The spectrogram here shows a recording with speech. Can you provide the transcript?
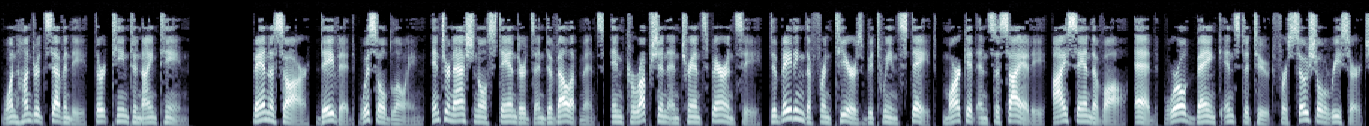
170, 13-19. Banisar, David Whistleblowing, International Standards and Developments, in Corruption and Transparency, Debating the Frontiers Between State, Market and Society, I. Sandoval, ed., World Bank Institute for Social Research,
